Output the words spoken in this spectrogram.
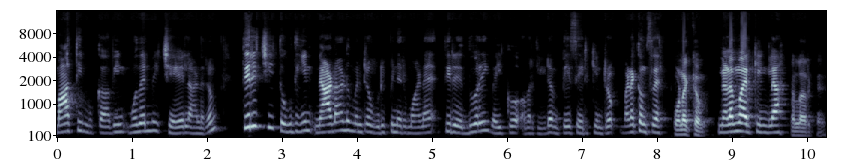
மதிமுகவின் முதன்மை செயலாளரும் திருச்சி தொகுதியின் நாடாளுமன்ற உறுப்பினருமான திரு துரை வைகோ அவர்களிடம் பேச இருக்கின்றோம். வணக்கம் சார். வணக்கம். நலமா இருக்கீங்களா? நல்லா இருக்கேன்.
